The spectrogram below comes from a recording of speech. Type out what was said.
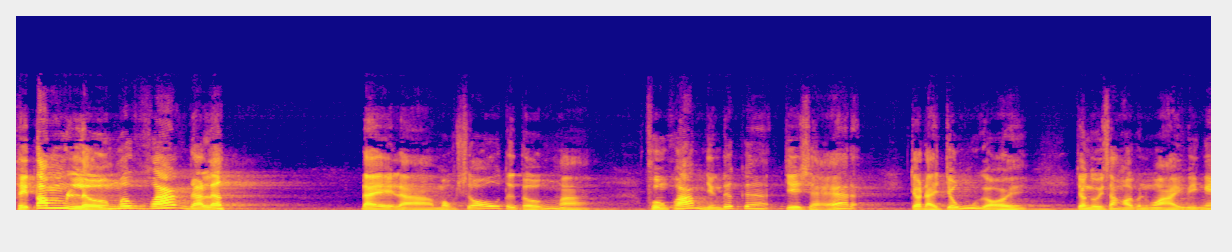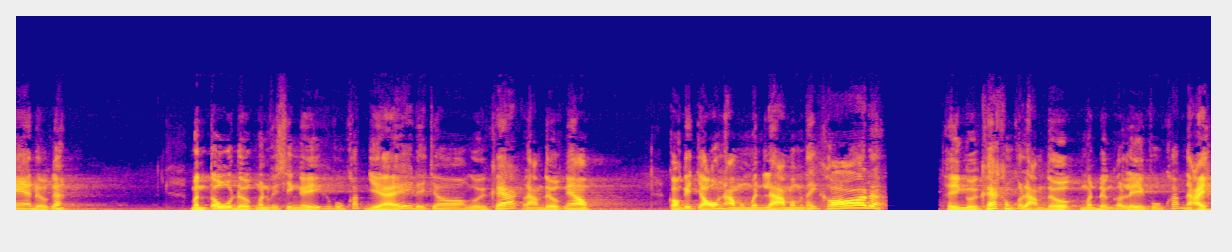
thì tâm lượng mới phát ra lên. Đây là một số tư tưởng mà phương pháp những đức chia sẻ đó, cho đại chúng rồi cho người xã hội bên ngoài bị nghe được á. Mình tu được mình phải suy nghĩ cái phương pháp dễ để cho người khác làm được nghe không? Còn cái chỗ nào mà mình làm mà mình thấy khó đó thì người khác không có làm được mình đừng có luyện phương pháp này.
